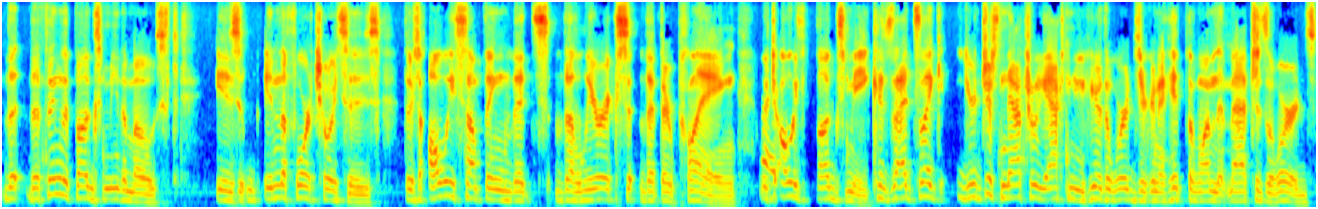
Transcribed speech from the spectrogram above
the the thing that bugs me the most is in the four choices there's always something that's the lyrics that they're playing which Right. always bugs me because that's like you're just naturally acting you hear the words you're going to hit the one that matches the words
